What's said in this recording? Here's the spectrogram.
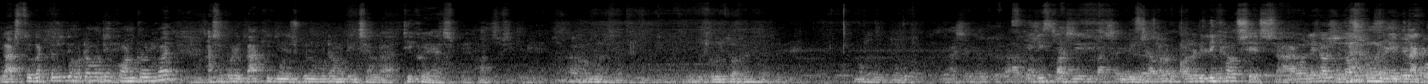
ব্লাড সুগারটা যদি মোটামুটি কন্ট্রোল হয়, আশা করি বাকি জিনিসগুলো মোটামুটি ইনশাল্লাহ ঠিক হয়ে আসবে। লেখাও শেষ আর লেখাও শেষ। দশ পনেরো মিনিট লাগবে।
